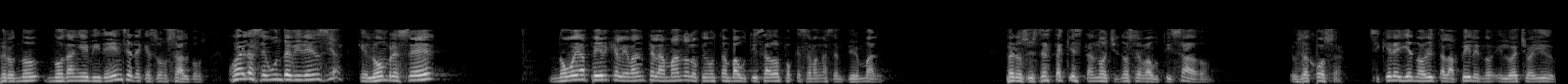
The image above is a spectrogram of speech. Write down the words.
pero no, no dan evidencia de que son salvos. ¿Cuál es la segunda evidencia? Que el hombre se... No voy a pedir que levante la mano los que no están bautizados porque se van a sentir mal. Pero si usted está aquí esta noche y no se ha bautizado, es una cosa. Si quiere lleno ahorita la pila y, lo echo ahí.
